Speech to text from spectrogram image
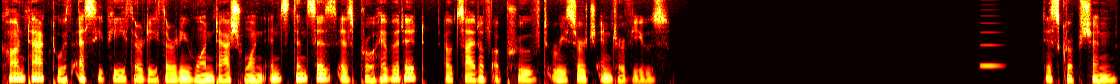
Contact with SCP 3031 1 instances is prohibited outside of approved research interviews. Description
